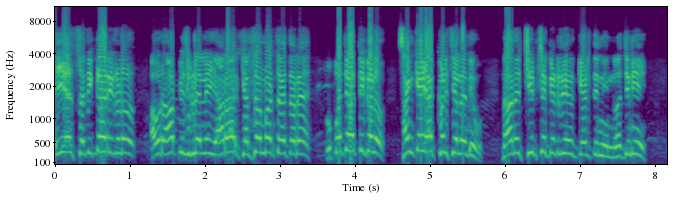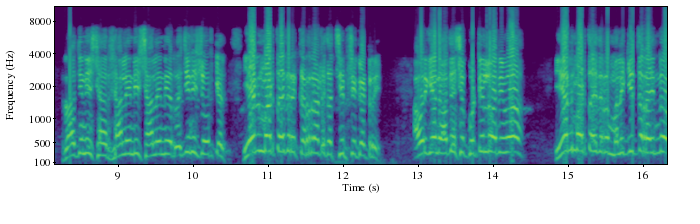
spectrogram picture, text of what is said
ಐ ಎ ಎಸ್ ಅಧಿಕಾರಿಗಳು, ಅವ್ರ ಆಫೀಸ್ಗಳಲ್ಲಿ ಯಾರ್ಯಾರು ಕೆಲಸ ಮಾಡ್ತಾ ಇದ್ದಾರೆ, ಉಪಜಾತಿಗಳು, ಸಂಖ್ಯೆ ಯಾಕೆ ಕಳಿಸಿಲ್ಲ ನೀವು? ನಾನು ಚೀಫ್ ಸೆಕ್ರೆಟರಿ ಕೇಳ್ತೀನಿ ರಜನಿ ರಜನಿ ಶಾ- ಶಾಲಿನಿ ಶಾಲಿನಿ ರಜನೀಶ್ ಅವ್ರು ಕೇಳಿ ಏನ್ ಮಾಡ್ತಾ ಇದ್ದಾರೆ ಕರ್ನಾಟಕ ಚೀಫ್ ಸೆಕ್ರೆಟರಿ? ಅವ್ರಿಗೇನು ಆದೇಶ ಕೊಟ್ಟಿಲ್ವಾ ನೀವು? ಏನ್ ಮಾಡ್ತಾ ಇದ್ದೀರಾ? ಮಲಗಿದ್ದಾರ ಇನ್ನು?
